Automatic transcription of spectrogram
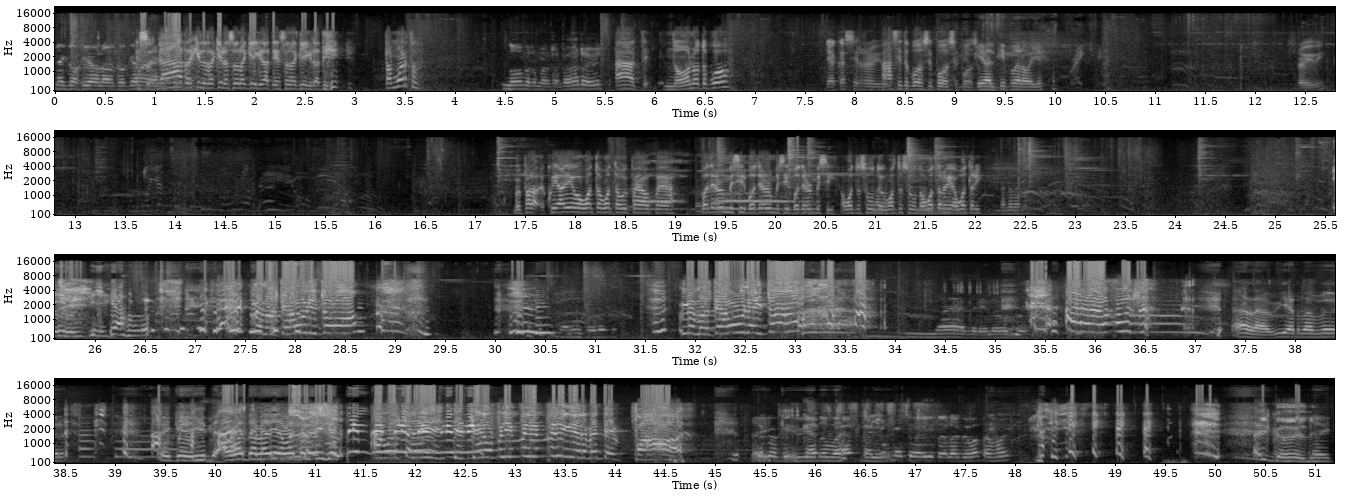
Me cogió, loco, qué Eso, ah, tranquilo, tranquilo, es una kill gratis, es una kill gratis. ¿Estás muerto? No, pero me pueden revivir. Ah, te- no, no te puedo. Ya casi reviví. Ah, sí te puedo, sí puedo, sí puedo. sí Mira el tipo de la belleza. Reviví. Voy para Cuidado, Diego, aguanta, aguanta, voy para allá, voy para allá. Voy a tirar un misil, voy a tirar un misil, voy a tirar un misil. Aguanta un segundo, aguanta un segundo, aguanta ahí, aguanta ahí. Dale, dale. El diablo. ¡Me maté a uno y todo! ¡Me maté a una y todo! Madre, loco. ¡A la puta! A la mierda, Pedro. Es que dijiste, aguántalo ahí, aguántalo ahí. ¡Aguántale ahí! ¡Que tengo plim, plim, plim! Y de repente, ¡pa! Loco, qué que mierda más cayó un meteorito, loco, what the fuck. ¡Ay, God! Ay, qué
